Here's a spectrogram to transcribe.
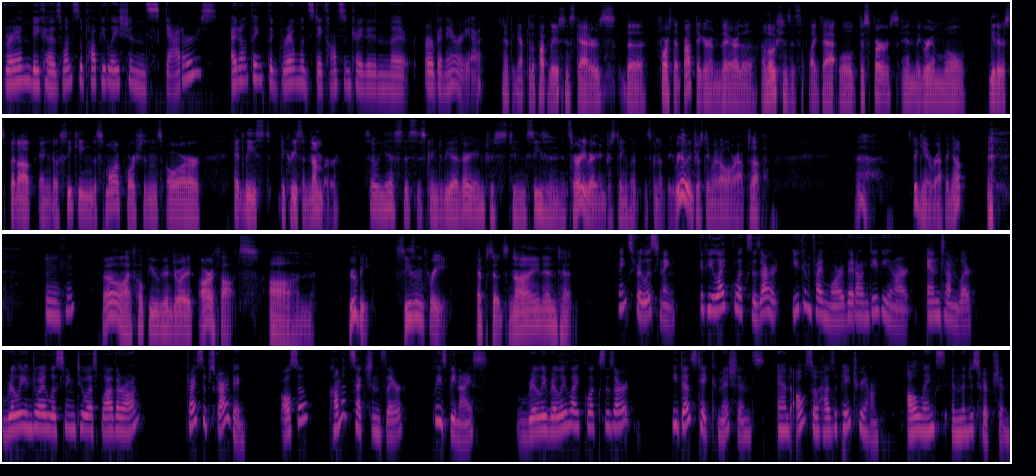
Grimm. Because once the population scatters, I don't think the Grimm would stay concentrated in the urban area. I think after the population scatters, the force that brought the Grimm there, the emotions and stuff like that, will disperse, and the Grimm will either split up and go seeking the smaller portions, or at least decrease in number. So yes, this is going to be a very interesting season. It's already very interesting, but it's going to be really interesting when it all wraps up. Ah, speaking of wrapping up, Mm-hmm. well, I hope you've enjoyed our thoughts on RWBY, Season 3, Episodes 9 and 10. Thanks for listening. If you like Lux's art, you can find more of it on DeviantArt and Tumblr. Really enjoy listening to us blather on? Try subscribing. Also, comment sections there. Please be nice. Really, really like Lux's art? He does take commissions and also has a Patreon. All links in the description.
